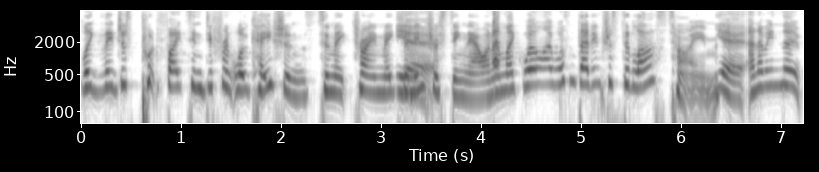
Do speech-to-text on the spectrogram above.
Like they just put fights in different locations to make try and make them interesting now. And uh, I'm like, well, I wasn't that interested last time. Yeah, and I mean the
